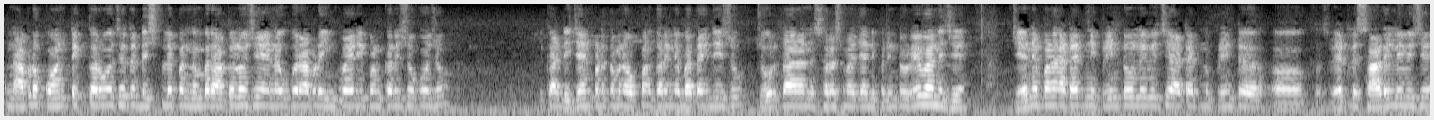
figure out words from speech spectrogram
અને આપણો કોન્ટેક કરવો છે તો ડિસ્પ્લે પર નંબર આપેલો છે. એના ઉપર આપણે ઇન્ક્વાયરી પણ કરી શકો છો. એક આ ડિઝાઇન પણ તમને ઓપન કરીને બતાવી દઈશું. જોરદાર અને સરસ મજાની પ્રિન્ટો રહેવાની છે. જેને પણ આ ટાઈપની પ્રિન્ટો લેવી છે, આ ટાઈપનું પ્રિન્ટ એટલે સાડી લેવી છે.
